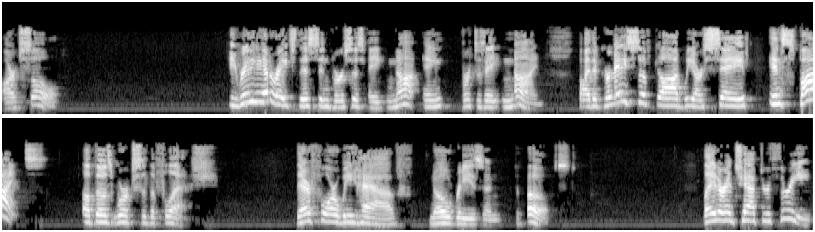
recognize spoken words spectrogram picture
our soul. He reiterates this in verses 8 and 9, verses 8 and 9. By the grace of God we are saved in spite of those works of the flesh. Therefore we have no reason to boast. Later in chapter 3,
